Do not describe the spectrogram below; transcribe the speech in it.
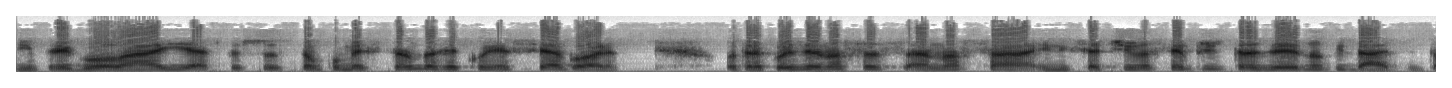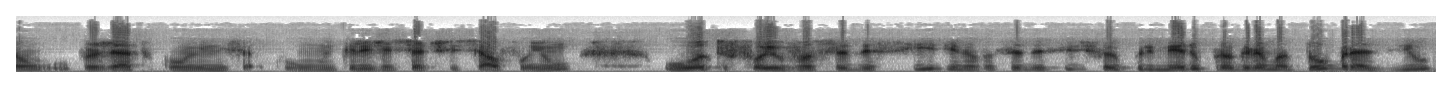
empregou lá e as pessoas estão começando a reconhecer agora. Outra coisa é a nossa, a nossa iniciativa sempre de trazer novidades. Então o projeto com, com inteligência artificial foi um, o outro foi o Você Decide. Né? Você Decide foi o primeiro programa do Brasil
